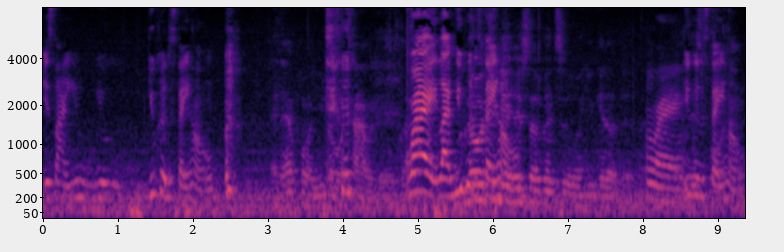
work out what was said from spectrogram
It's like you you you could have stayed home. At that point, you know what time it is. Like, right, like you could know have what stayed you get home. yourself into when you get up there. Right. You could have stayed home.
